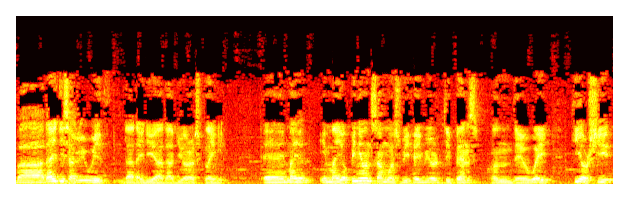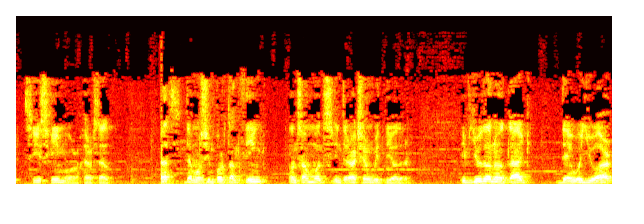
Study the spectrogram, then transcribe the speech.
but I disagree with that idea that you are explaining. Uh, in my in my opinion, someone's behavior depends on the way he or she sees him or herself. That's the most important thing on someone's interaction with the other. If you do not like the way you are,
